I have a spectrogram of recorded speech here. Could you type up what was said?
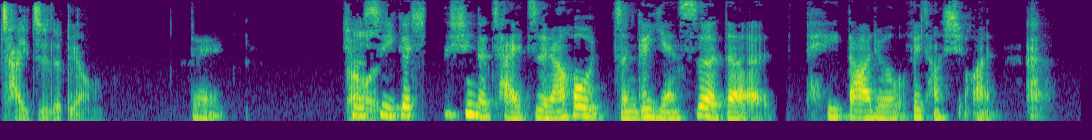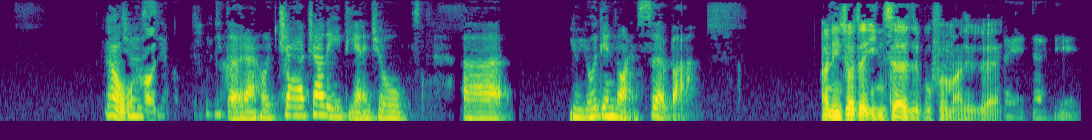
材质的表，对，就是一个新的材质，然后整个颜色的配搭就非常喜欢。那我就是灰的，然后加加了一点就呃有有点暖色吧。啊，你说这银色的这部分嘛，对不对对？对对，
